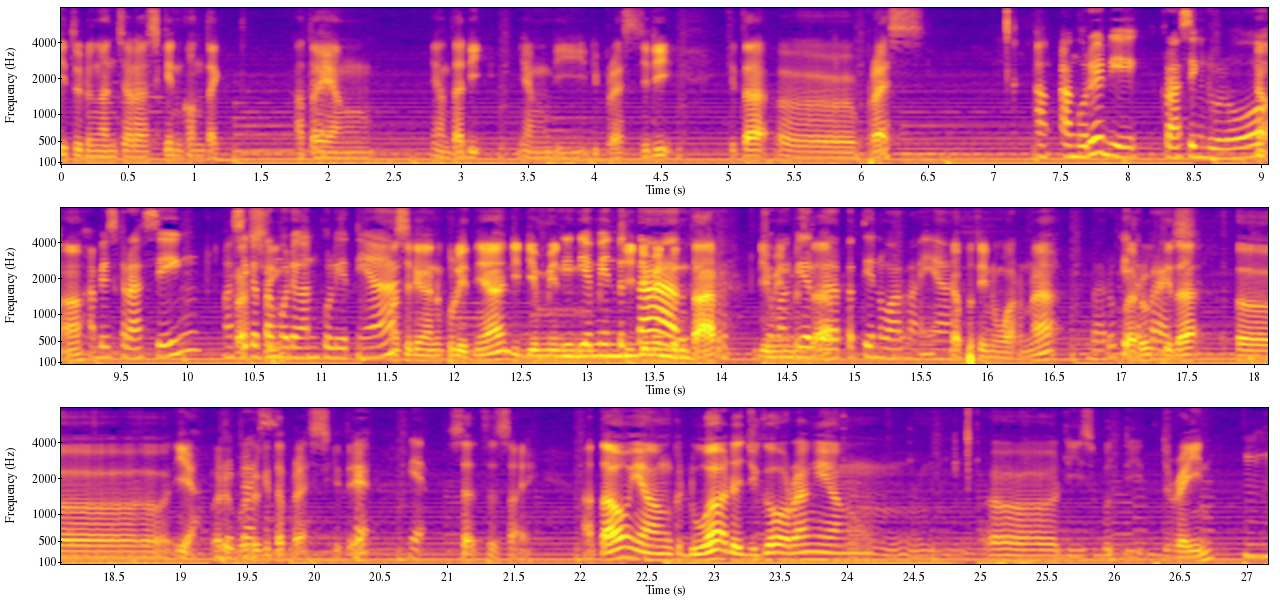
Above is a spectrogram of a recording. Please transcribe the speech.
itu dengan cara skin contact atau yang yang tadi yang di di press. Jadi kita eh, press anggurnya di crushing dulu, ah. habis crushing masih Crushing. ketemu dengan kulitnya, masih dengan kulitnya didiemin Didiemin bentar. didiemin bentar, didiemin biar bentar, dapetin warnanya. dapetin warna, baru kita baru press. kita eh ya baru Di baru press. kita press gitu Ya, ya. ya. Set selesai. Atau yang kedua ada juga orang yang eh, disebut di drain, Hmm.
